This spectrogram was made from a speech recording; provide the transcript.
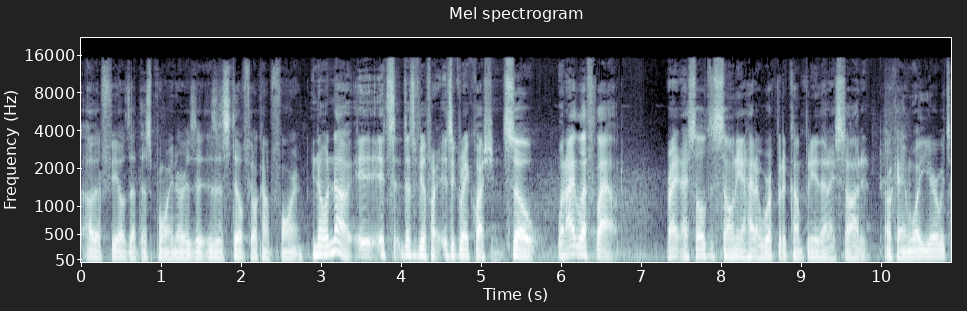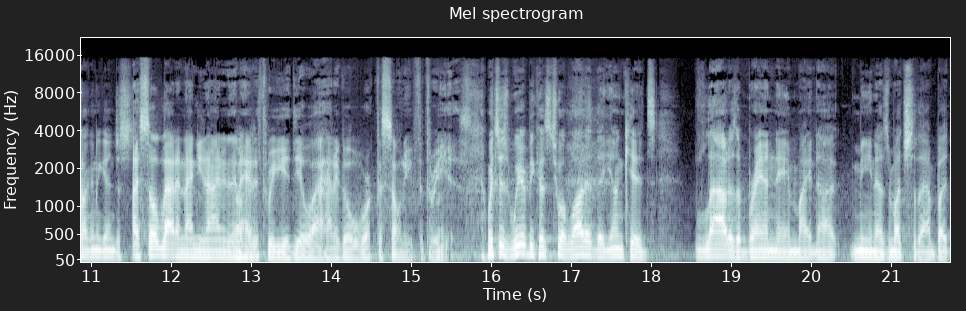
other fields at this point? Or is it, does it still feel kind of foreign? No, no, it, it's, it doesn't feel foreign. It's a great question. So when I left Loud, right, I sold to Sony. I had to work with a company that I started. Okay. And what year are we talking again? Just I sold Loud in '99, and then I had a three-year deal where I had to go work for Sony for three years. which is weird because to a lot of the young kids, loud as a brand name might not mean as much to them. But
